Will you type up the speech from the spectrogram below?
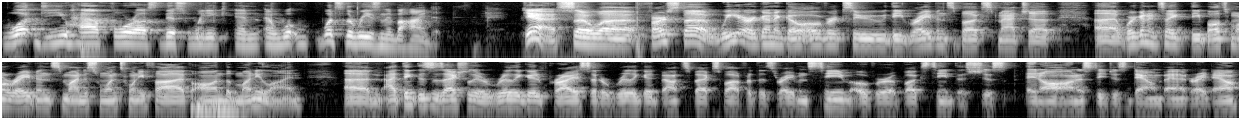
what do you have for us this week and and what what's the reasoning behind it? Yeah, so uh, first up, we are going to go over to the Ravens Bucks matchup. Uh, we're going to take the Baltimore Ravens minus 125 on the money line. Um, I think this is actually a really good price at a really good bounce back spot for this Ravens team over a Bucks team that's just, in all honesty, just down bad right now.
